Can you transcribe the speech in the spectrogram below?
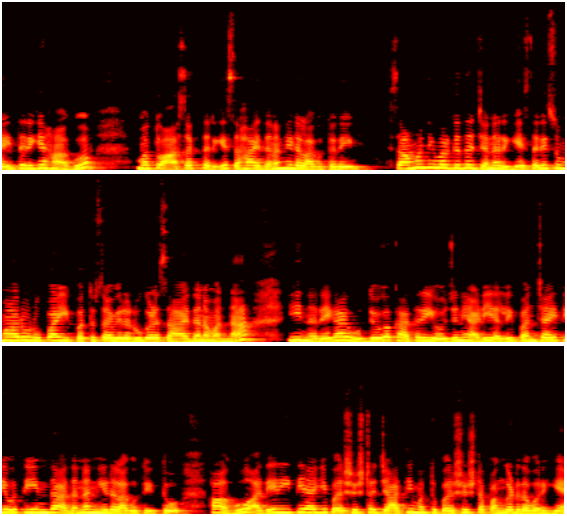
ರೈತರಿಗೆ ಹಾಗೂ ಮತ್ತು ಆಸಕ್ತರಿಗೆ ಸಹಾಯಧನ ನೀಡಲಾಗುತ್ತದೆ. ಸಾಮಾನ್ಯ ವರ್ಗದ ಜನರಿಗೆ ಸರಿಸುಮಾರು ರೂಪಾಯಿ ಇಪ್ಪತ್ತು ಸಾವಿರ ರುಗಳ ಸಹಾಯಧನವನ್ನು ಈ ನರೇಗಾ ಉದ್ಯೋಗ ಖಾತರಿ ಯೋಜನೆ ಅಡಿಯಲ್ಲಿ ಪಂಚಾಯಿತಿ ವತಿಯಿಂದ ಅದನ್ನು ನೀಡಲಾಗುತ್ತಿತ್ತು. ಹಾಗೂ ಅದೇ ರೀತಿಯಾಗಿ ಪರಿಶಿಷ್ಟ ಜಾತಿ ಮತ್ತು ಪರಿಶಿಷ್ಟ ಪಂಗಡದವರಿಗೆ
